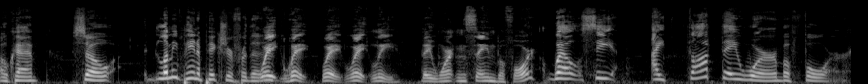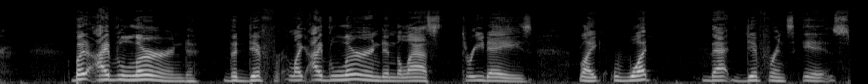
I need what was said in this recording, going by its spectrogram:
Okay, so let me paint a picture for the. Wait, wait, wait, wait, Lee. They weren't insane before? Well, see, I thought they were before, but I've learned the different. Like I've learned in the last three days, like what that difference is.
